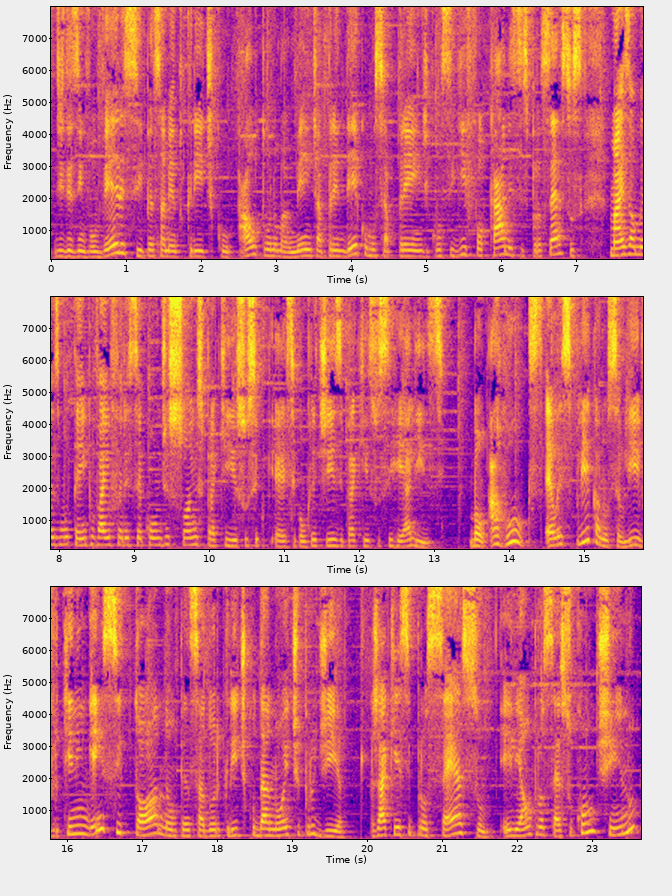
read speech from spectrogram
de, desenvolver esse pensamento crítico autonomamente, aprender como se aprende, conseguir focar nesses processos, mas ao mesmo tempo vai oferecer condições para que isso se, é, se concretize, para que isso se realize. Bom, a Hooks, ela explica no seu livro que ninguém se torna um pensador crítico da noite para o dia, já que esse processo, ele é um processo contínuo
